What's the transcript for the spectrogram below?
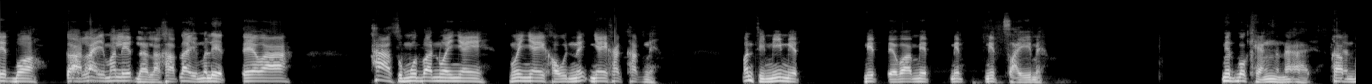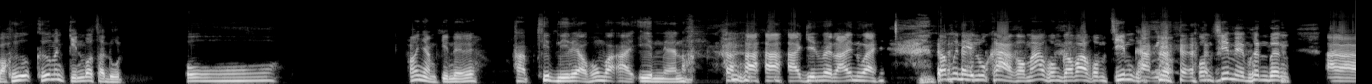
ล็ดบ่ครัก็บไล่เมล็ดแหละล่ะครับ ไล่เมล็ด แต่ว่า ถ้าสมมุติว่าหน่วยใหญ่หน่วยใหญ่เขาใหญ่คักๆเนี่ยมันสิมีเม็ด เม็ดแต่ว่าเม็ดเม็ดเม็ดใสไหมเม็ดบ่แข็งนั่นนะไอ้แม่นบ่คือคือมันกินบ่สะดุด โอ้เอาหย่ำกินเลยครับคลิปนี้แล้วผมว่าอ้ายอิ่มแน่นอน กินไปหลายหน่วยถ้ามื้อนี้ลูกค้าเข้ามา ผมก็ว่าผมชิมคักแล้วผมชิมให้เพิ่นเบิ่งอ่า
